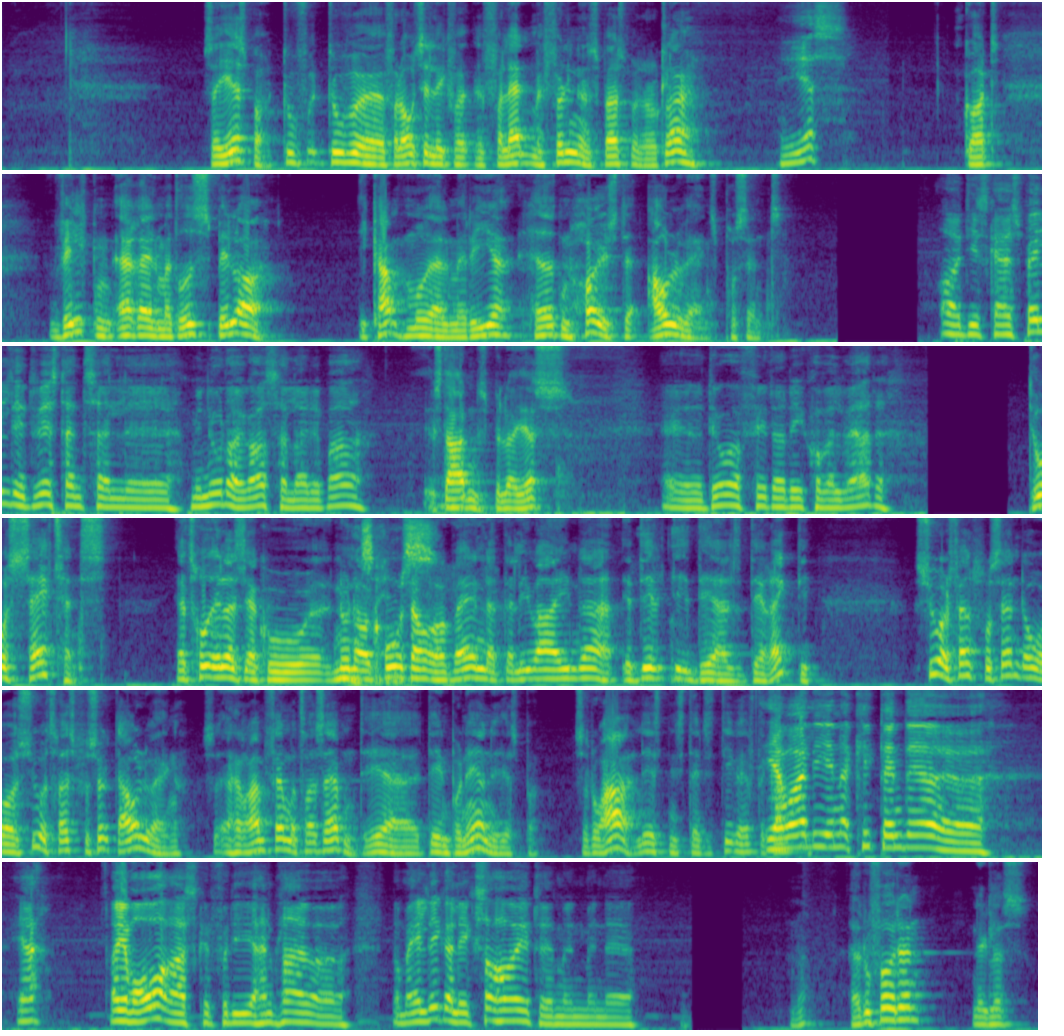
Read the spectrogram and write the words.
Så Jesper, du, du øh, får lov til at lægge for, for land med følgende spørgsmål. Er du klar? Yes. Godt. Hvilken af Real Madrids spillere i kampen mod Almeria havde den højeste afleveringsprocent? Og de skal have spillet et vist antal øh, minutter, ikke også? Eller er det bare... Starten spiller, yes. Øh, det var fedt, at det kunne Valverde. Det var satans. Jeg troede ellers, jeg kunne... Øh, nu når Kroos var på banen, at der lige var en der. Ja, det, det, det, er, altså, det er rigtigt. 97% over 67 forsøgte afleveringer. Så han ramte 65 af dem. Det er, det er imponerende, Jesper. Så du har læst din statistikker efter kampen. Jeg var lige inde og kigge den der... Øh, ja. Og jeg var overrasket, fordi han plejer øh, normalt ikke at ligge så højt, øh, men... men øh. Nå. Har du fået den, Niklas?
